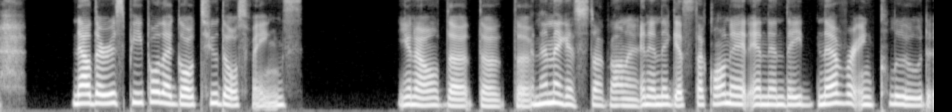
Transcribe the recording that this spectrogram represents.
now there is people that go to those things you know the the the And then they get stuck on it. and then they get stuck on it and then they never include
